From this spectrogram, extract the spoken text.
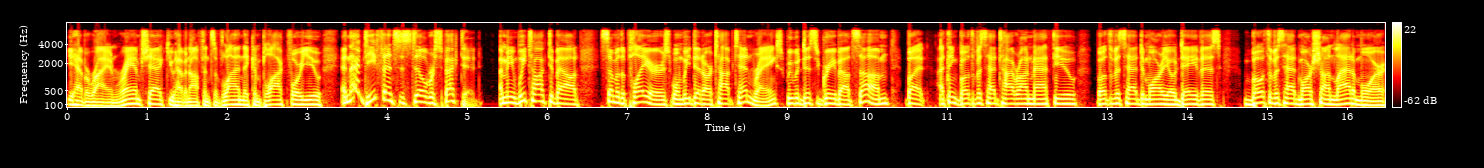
you have a Ryan Ramczyk, you have an offensive line that can block for you, and that defense is still respected. I mean, we talked about some of the players when we did our top 10 ranks. We would disagree about some, but I think both of us had Tyrann Mathieu. Both of us had Demario Davis. Both of us had Marshon Lattimore.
